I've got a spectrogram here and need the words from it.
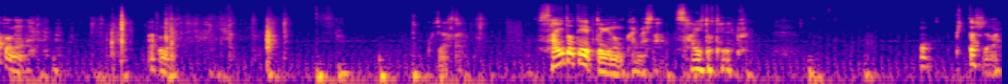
あとね。あとね。こちら。サイドテープというのも買いました。サイドテープ。おぴったしだな。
